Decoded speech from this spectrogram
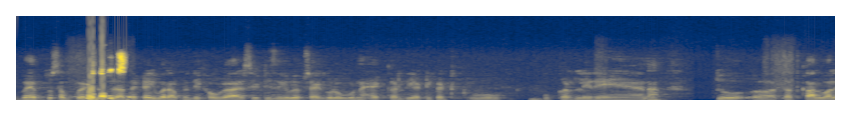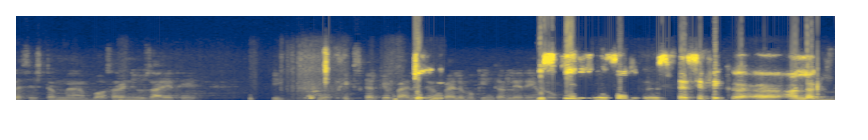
वेब तो सबको एक्सेस हो जाता है। कई बार आपने देखा होगा आईआरसीटीसी की वेबसाइट को लोगों ने हैक कर दिया टिकट वो बुक कर ले रहे हैं है ना? जो तत्काल वाले सिस्टम में बहुत सारे न्यूज़ आए थे। फिक्स करके पहले से पहले बुकिंग कर ले रहे हैं इसके लिए सर स्पेसिफिक अलग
